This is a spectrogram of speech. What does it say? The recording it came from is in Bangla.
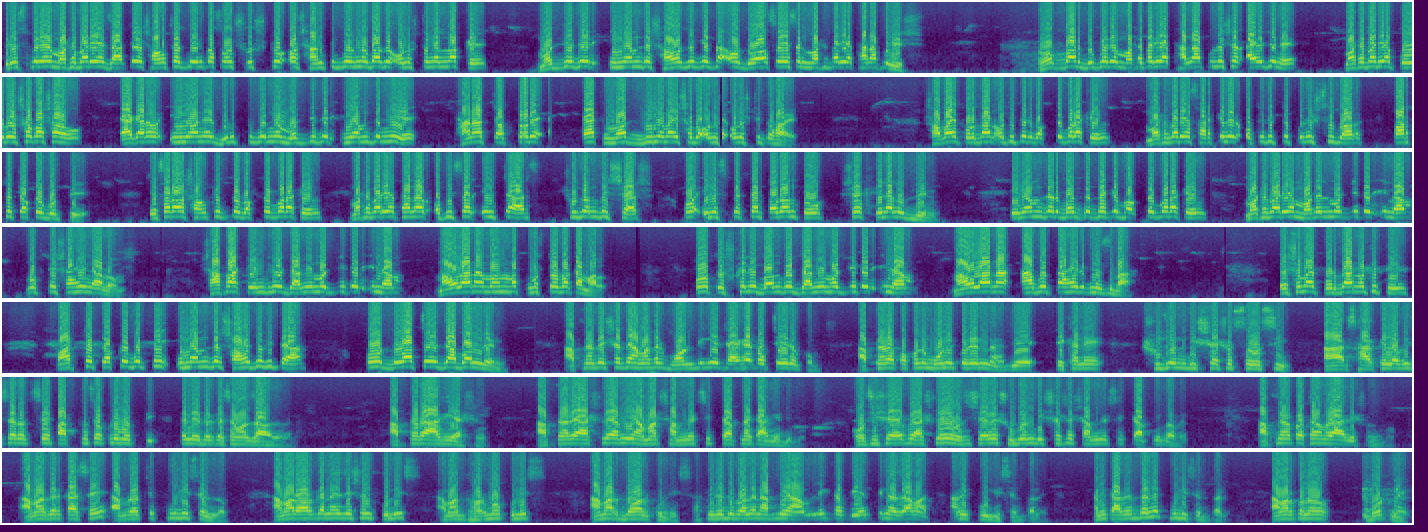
পিরোজপুরের মঠবাড়িয়া জাতীয় সংসদ নির্বাচন সুষ্ঠু ও শান্তিপূর্ণভাবে অনুষ্ঠানের লক্ষ্যে মসজিদের ইমামদের সহযোগিতা ও দোয়া চেয়েছেন মঠবাড়িয়া থানা পুলিশ। রোববার দুপুরে মঠবাড়িয়া থানা পুলিশের আয়োজনে মঠবাড়িয়া পৌরসভা সহ এগারো ইউনিয়নের গুরুত্বপূর্ণ মসজিদের ইমামদের নিয়ে থানার চত্বরে এক মত বিনিময় সভা অনু- অনুষ্ঠিত হয়। সভায় প্রধান অতিথির বক্তব্য রাখেন মঠবাড়িয়া সার্কেলের অতিরিক্ত পুলিশ সুপার পার্থ চক্রবর্তী। এছাড়াও সংক্ষিপ্ত বক্তব্য রাখেন মঠবাড়িয়া থানার অফিসার ইনচার্জ সুজন বিশ্বাস ও ইন্সপেক্টর তদন্ত শেখ হিলাল উদ্দিন। ইমামদের মধ্যে থেকে বক্তব্য রাখেন মঠবাড়িয়া মডেল মসজিদের ইমাম মুফতি শাহিন আলম, সাফা কেন্দ্রীয় জামি মসজিদের ইমাম মাওলানা মোহাম্মদ মুস্তফা কামাল ও তুষ্খালী বন্দর জামি মসজিদের ইমাম মাওলানা আবু তাহের মেজবা। এ সময় প্রধান অতিথি পার্থ চক্রবর্তী ইমামদের সহযোগিতা ও দোয়া চেয়ে যা বললেন। আপনাদের সাথে আমাদের বন্ডিং এর জায়গাটা হচ্ছে এরকম। আপনারা কখনো মনে করেন না যে এখানে সুজন বিশ্বাস হচ্ছে ওসি আর সার্কেল অফিসার হচ্ছে পার্থ চক্রবর্তী? তাহলে এদের কাছে আমার যাওয়া যাবে না। আপনারা আগে আসেন। আপনারা আসলে আমি আমার সামনের সিটটা আপনাকে আগে দিব। ওসি সাহেব আসলে ওসি সাহেবের সুজন বিশ্বাসের সামনের সিটটা আপনি পাবেন। আপনার কথা আমরা আগে শুনব। আমাদের কাছে আমরা হচ্ছে পুলিশের লোক। আমার অর্গানাইজেশন পুলিশ, আমার ধর্ম পুলিশ, আমার দল পুলিশ। আপনি যদি বলেন, আপনি আওয়ামী লীগ না বিএনপি না জামাত? আমি পুলিশের দলে। আমি কাদের দলে? পুলিশের দলে। আমার কোনো ভোট নেই।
